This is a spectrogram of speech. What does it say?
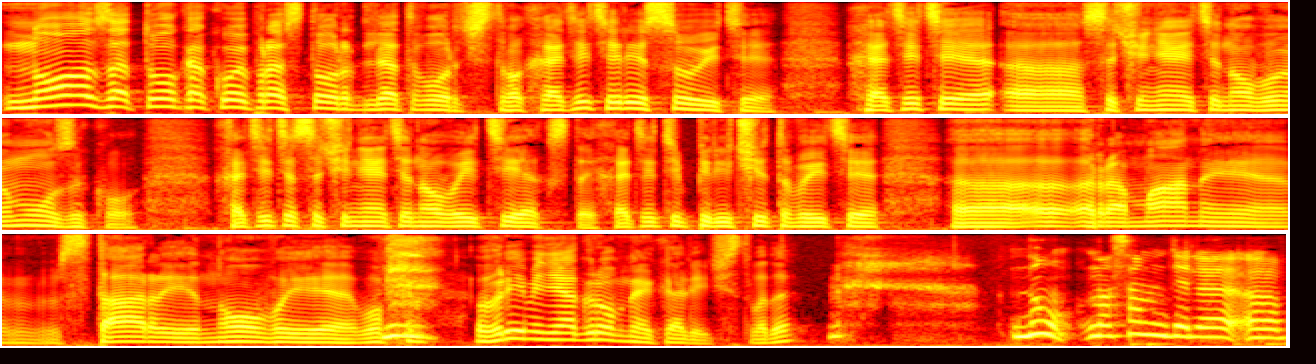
но зато какой простор для творчества. Хотите рисуйте, хотите э, сочиняете новую музыку, хотите сочиняете новые тексты, хотите перечитываете э, романы старые, новые. В общем, времени огромное количество, да? Ну, на самом деле, э,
